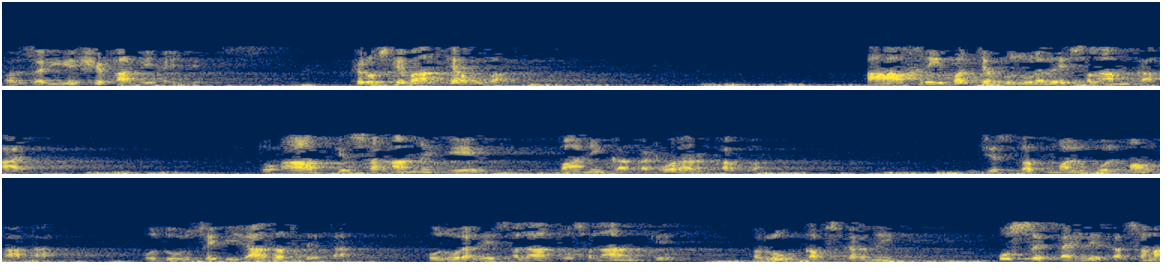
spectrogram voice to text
اور ذریعے شفا بھی ہے یہ۔ پھر اس کے بعد کیا ہوا؟ آخری وقت جب حضور علیہ السلام کا آیا، تو آپ کے سراہنے ایک پانی کا کٹورا رکھا ہوا، جس وقت ملک الموت آتا، حضور سے اجازت دیتا حضور علیہ السلاط وسلام کے روح قبض کرنے کی۔ اس سے پہلے کا سما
